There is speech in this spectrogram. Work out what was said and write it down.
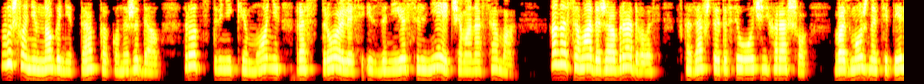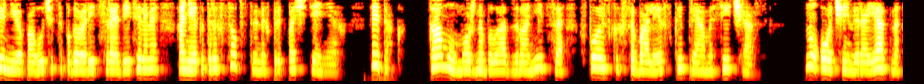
Вышло немного не так, как он ожидал. Родственники Мони расстроились из-за нее сильнее, чем она сама. Она сама даже обрадовалась, сказав, что это все очень хорошо. Возможно, теперь у нее получится поговорить с родителями о некоторых собственных предпочтениях. Итак, кому можно было отзвониться в поисках Соболевской прямо сейчас? Ну, очень вероятно,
